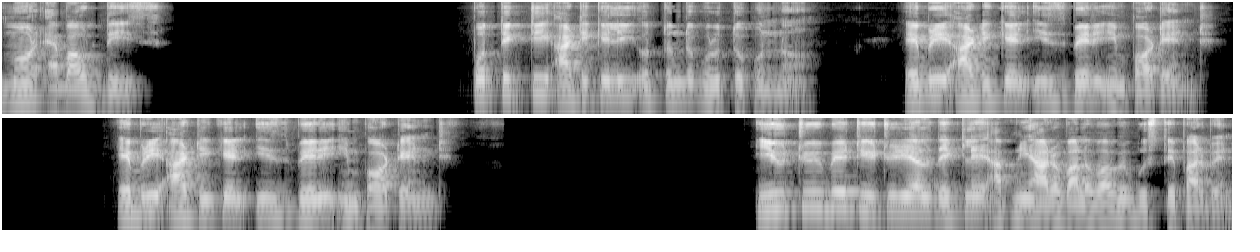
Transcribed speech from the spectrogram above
more about this প্রত্যেকটি আর্টিকেলই অত্যন্ত গুরুত্বপূর্ণ। Every article is very important every article is very important ইউটিউবে টিউটোরিয়াল দেখলে আপনি আরও ভালোভাবে বুঝতে পারবেন।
